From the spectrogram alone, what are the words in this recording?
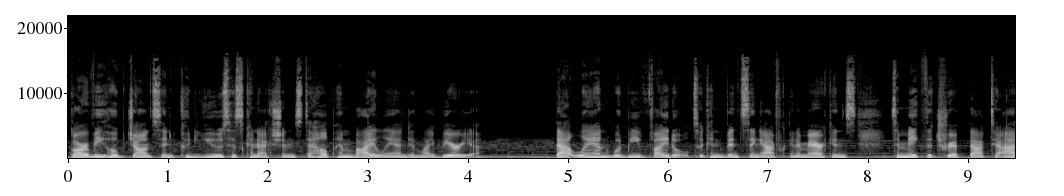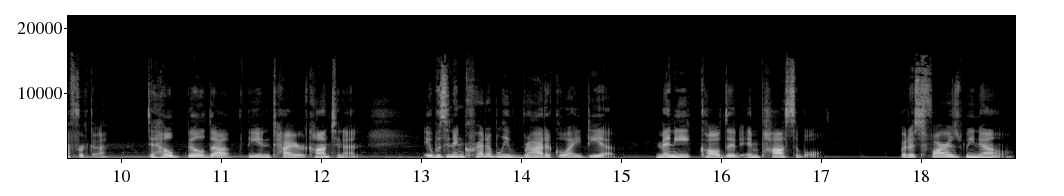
Garvey hoped Johnson could use his connections to help him buy land in Liberia. That land would be vital to convincing African Americans to make the trip back to Africa, to help build up the entire continent. It was an incredibly radical idea. Many called it impossible. But as far as we know,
